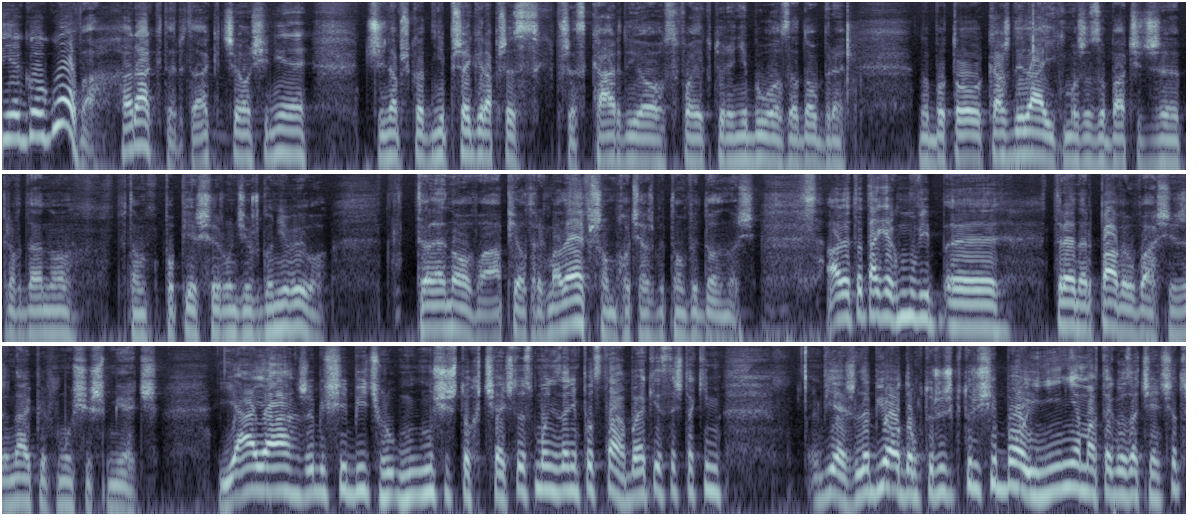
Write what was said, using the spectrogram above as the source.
jego głowa, charakter, tak? Czy on się nie, czy na przykład nie przegra przez, przez cardio swoje, które nie było za dobre, no bo to każdy laik może zobaczyć, że prawda, no tam po pierwszej rundzie już go nie było. Telenowa, a Piotrek ma lepszą chociażby tą wydolność. Ale to tak jak mówi e, trener Paweł właśnie, że najpierw musisz mieć jaja, żeby się bić, mu- musisz to chcieć. To jest moim zdaniem podstawa, bo jak jesteś takim, wiesz, lebiodą, który, który się boi, nie, nie ma tego zacięcia, to,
